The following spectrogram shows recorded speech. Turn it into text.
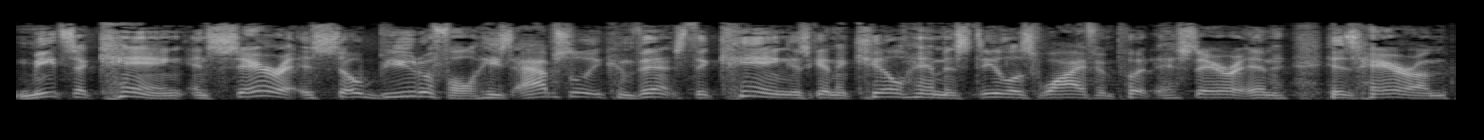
meets a king, and Sarah is so beautiful, he's absolutely convinced the king is going to kill him and steal his wife and put Sarah in his harem.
